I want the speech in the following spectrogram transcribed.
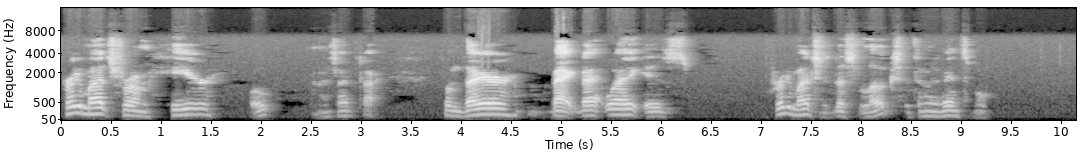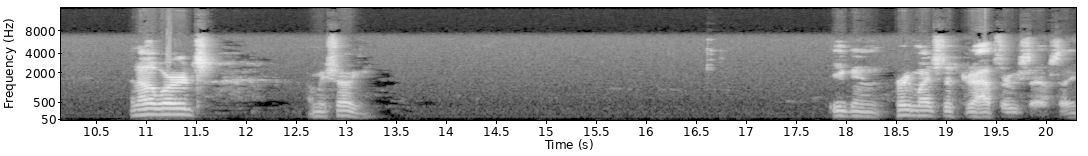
pretty much from here, oh, that's that tire. From there back that way is pretty much just looks, it's an invincible. In other words, let me show you. You can pretty much just drive through stuff, see?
